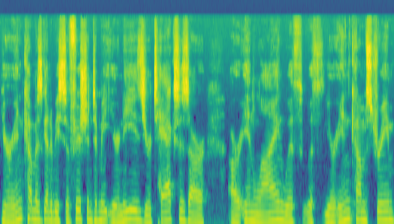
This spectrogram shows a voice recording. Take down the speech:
Your income is going to be sufficient to meet your needs. Your taxes are are in line with with your income stream,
